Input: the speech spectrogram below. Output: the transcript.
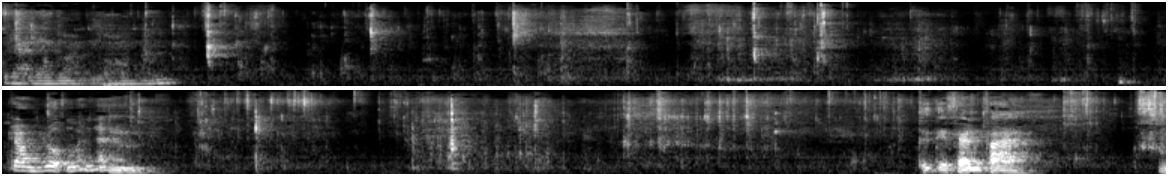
Đây ngon ngon lắm. tròn rụng mình nè từ cái fan pha.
